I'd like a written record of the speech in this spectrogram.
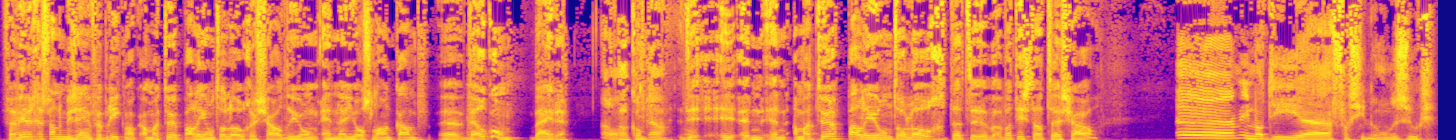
vrijwilligers van de museumfabriek, maar ook amateur paleontologen Charles de Jong en Jos Langkamp. welkom beiden. Oh, welkom. Ja. De, een, een amateur paleontoloog, dat, wat is dat Charles? Ehm, iemand die fossielen onderzoekt.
